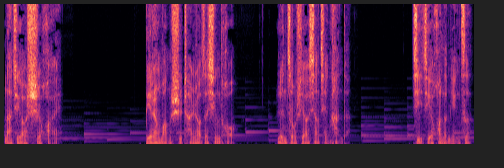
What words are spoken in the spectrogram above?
那就要释怀。别让往事缠绕在心头，人总是要向前看的。季节换了名字，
